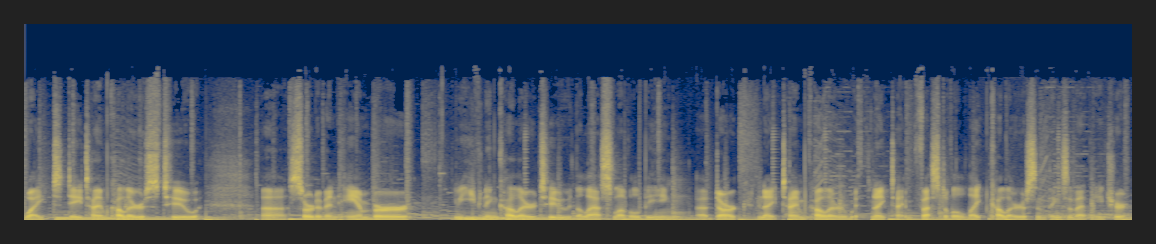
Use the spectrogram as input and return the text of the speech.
white daytime colors to uh, sort of an amber evening color to the last level being a dark nighttime color with nighttime festival light colors and things of that nature.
